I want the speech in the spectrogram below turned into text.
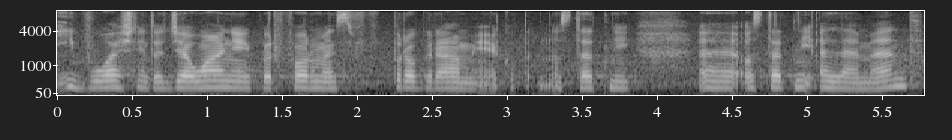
i właśnie to działanie i performance w programie jako ten ostatni e, ostatni element.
